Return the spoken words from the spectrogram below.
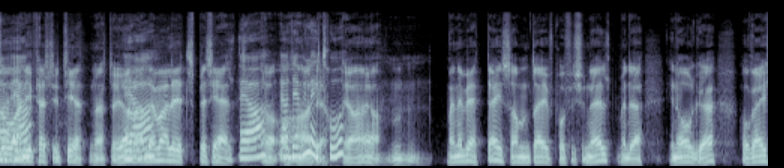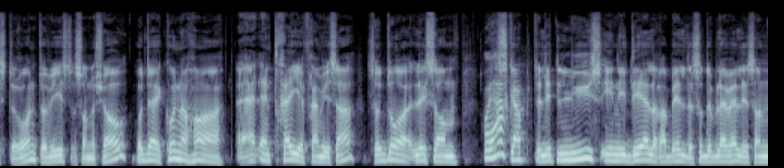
så var ja. det i festiviteten, vet du. Ja, Ja. da, det var litt spesielt. Ja, å- ja, å det vil jeg tro. Ja, ja. mhm. Men jeg vet de som drev profesjonelt med det i Norge, og reiste rundt og viste sånne show, og de kunne ha en tredje fremviser, så da liksom Å ja. skapte litt lys inn i deler av bildet, så det ble veldig sånn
